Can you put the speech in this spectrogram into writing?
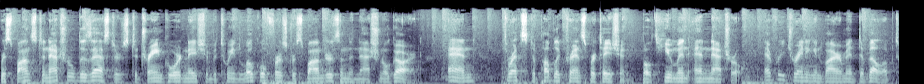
response to natural disasters to train coordination between local first responders and the National Guard, and threats to public transportation, both human and natural. Every training environment developed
